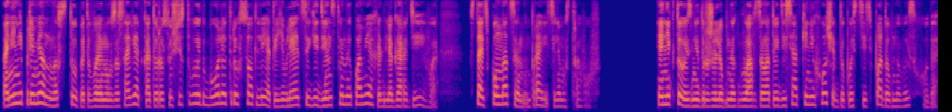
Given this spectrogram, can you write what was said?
Они непременно вступят в войну за совет, который существует более трехсот лет и является единственной помехой для Гордеева стать полноценным правителем островов. И никто из недружелюбных глав Золотой Десятки не хочет допустить подобного исхода.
